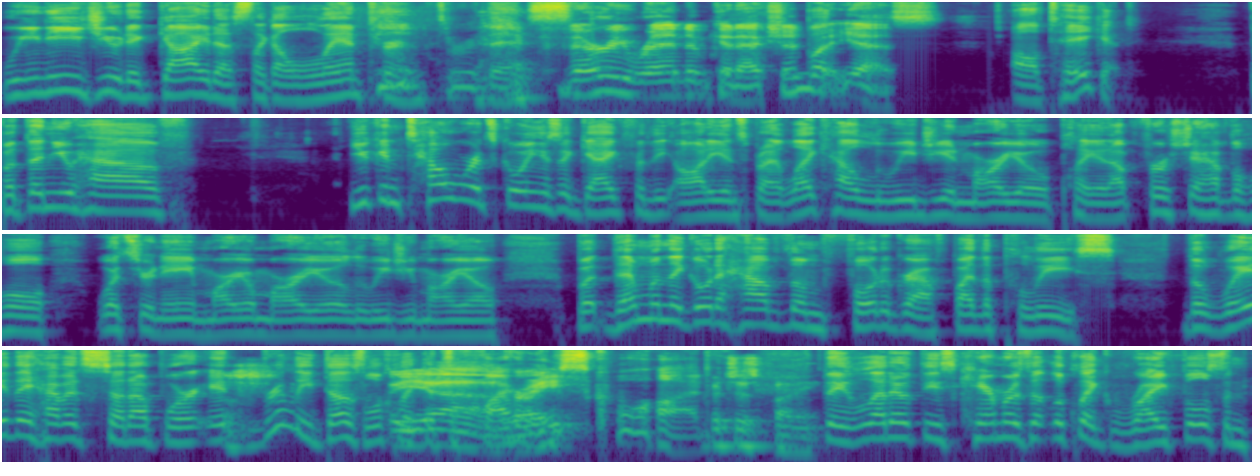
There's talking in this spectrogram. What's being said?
We need you to guide us like a lantern through this. Very random connection, but, But- yes. I'll take it. But then you have you can tell where it's going as a gag for the audience, but I like how Luigi and Mario play it up. First you have the whole what's your name? Mario Mario, Luigi Mario. But then when they go to have them photographed by the police, the way they have it set up where it really does look like it's a Yeah, firing right? squad. Which is funny. They let out these cameras that look like rifles and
